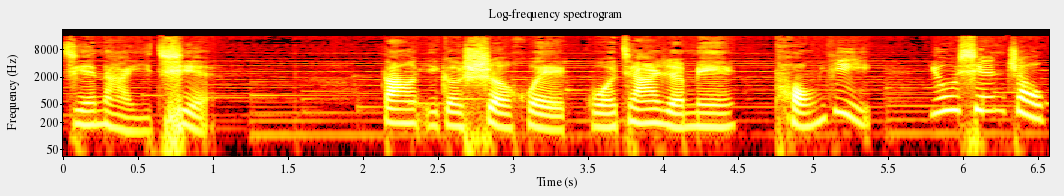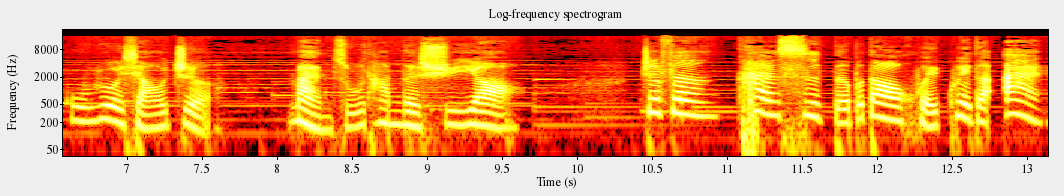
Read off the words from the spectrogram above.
接纳一切。当一个社会、国家、人民同意优先照顾弱小者，满足他们的需要，这份看似得不到回馈的爱，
